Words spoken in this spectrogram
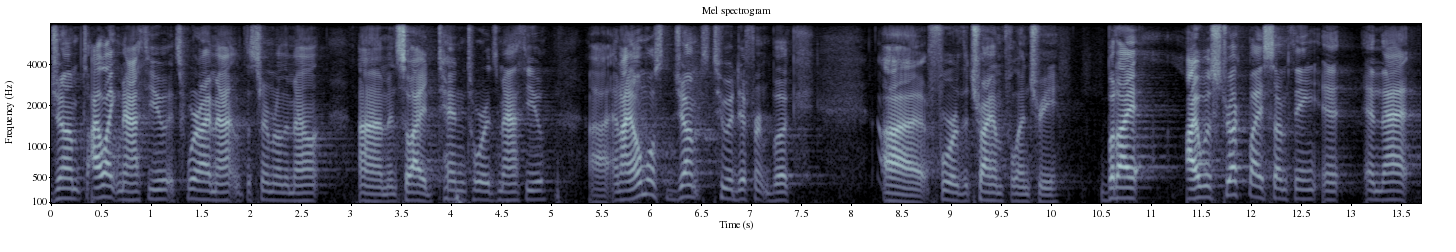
jumped, I like Matthew, it's where I'm at with the Sermon on the Mount. Um, and so I tend towards Matthew. Uh, and I almost jumped to a different book uh, for the triumphal entry. But I, I was struck by something, in, in that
